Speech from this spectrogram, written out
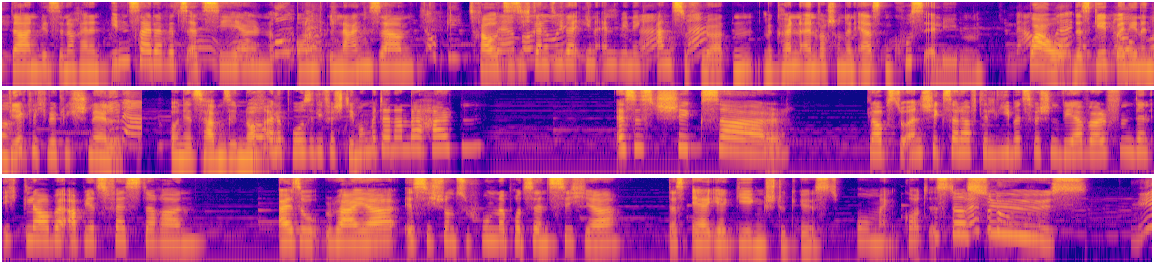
Dann wird sie noch einen Insider-Witz erzählen und langsam traut sie sich dann wieder, ihn ein wenig anzuflirten. Wir können einfach schon den ersten Kuss erleben. Wow, das geht bei denen wirklich, wirklich schnell. Und jetzt haben sie noch eine positive Stimmung miteinander erhalten? Es ist Schicksal. Glaubst du an schicksalhafte Liebe zwischen Werwölfen? Denn ich glaube ab jetzt fest daran. Also Raya ist sich schon zu 100% sicher, dass er ihr Gegenstück ist. Oh mein Gott, ist das süß.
